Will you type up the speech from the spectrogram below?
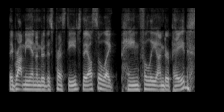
They brought me in under this prestige. They also like painfully underpaid.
